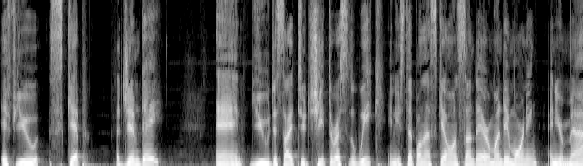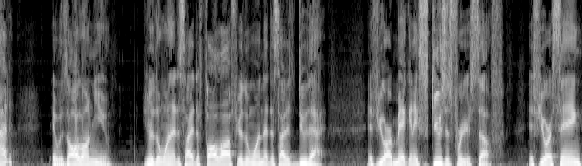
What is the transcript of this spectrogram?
If you skip a gym day and you decide to cheat the rest of the week and you step on that scale on Sunday or Monday morning and you're mad, it was all on you. You're the one that decided to fall off. You're the one that decided to do that. If you are making excuses for yourself, If you are saying,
